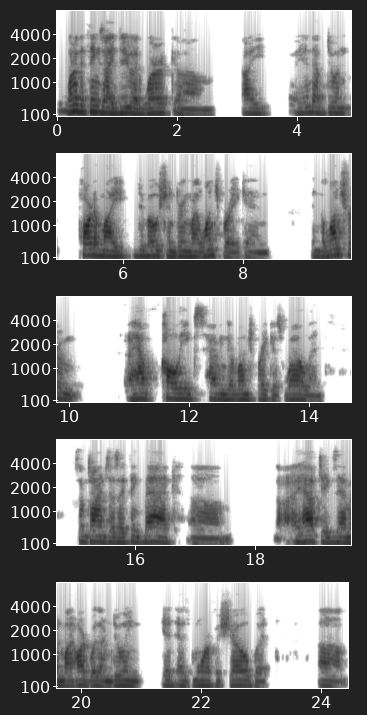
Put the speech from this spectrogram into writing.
one of the things i do at work um, i I end up doing part of my devotion during my lunch break, and in the lunchroom, I have colleagues having their lunch break as well, and sometimes as I think back, um, I have to examine my heart whether I'm doing it as more of a show, but um,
